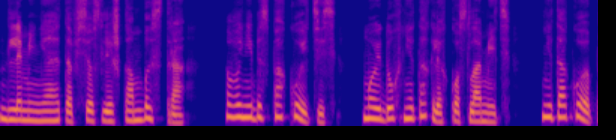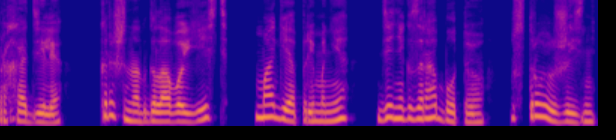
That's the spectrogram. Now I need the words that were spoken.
«Для меня это все слишком быстро. Вы не беспокойтесь, мой дух не так легко сломить. Не такое проходили. Крыша над головой есть, магия при мне, денег заработаю, устрою жизнь,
